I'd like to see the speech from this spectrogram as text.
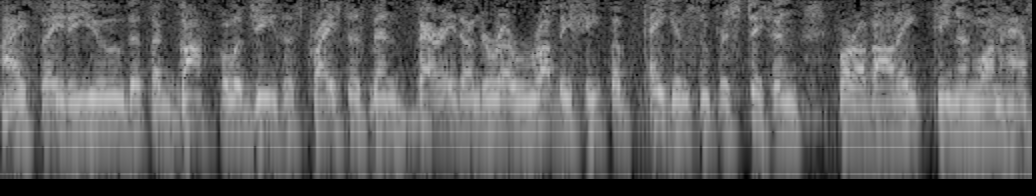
I say to you that the gospel of Jesus Christ has been buried under a rubbish heap of pagan superstition for about 18 and one half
